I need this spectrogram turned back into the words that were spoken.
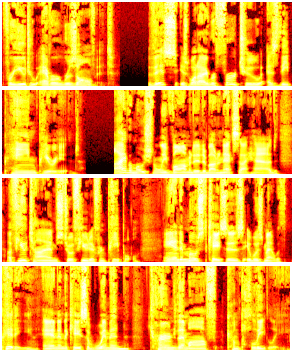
for you to ever resolve it. This is what I refer to as the pain period. I've emotionally vomited about an ex I had a few times to a few different people, and in most cases it was met with pity, and in the case of women, turned them off completely.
